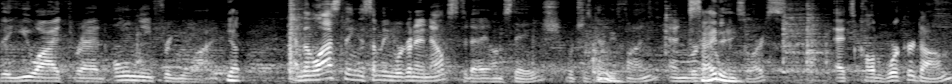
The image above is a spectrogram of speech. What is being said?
the UI thread only for UI. Yep. And then the last thing is something we're going to announce today on stage, which is going to be fun, and we're going Exciting. to open source. It's called Worker DOM.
